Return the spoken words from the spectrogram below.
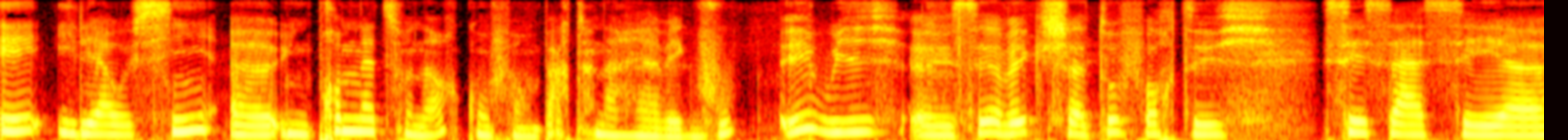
Et il y a aussi euh, une promenade sonore qu'on fait en partenariat avec vous. Et oui, c'est avec Château Forté. C'est ça, c'est euh,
